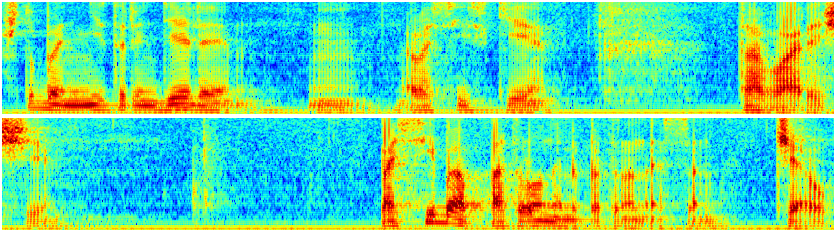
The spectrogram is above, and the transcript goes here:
чтобы не трендели российские товарищи. Спасибо патронам и патронессам. Чао.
